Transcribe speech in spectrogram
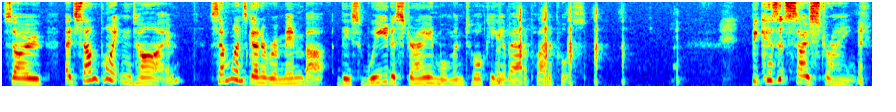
So at some point in time, someone's going to remember this weird Australian woman talking about a platypus because it's so strange.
